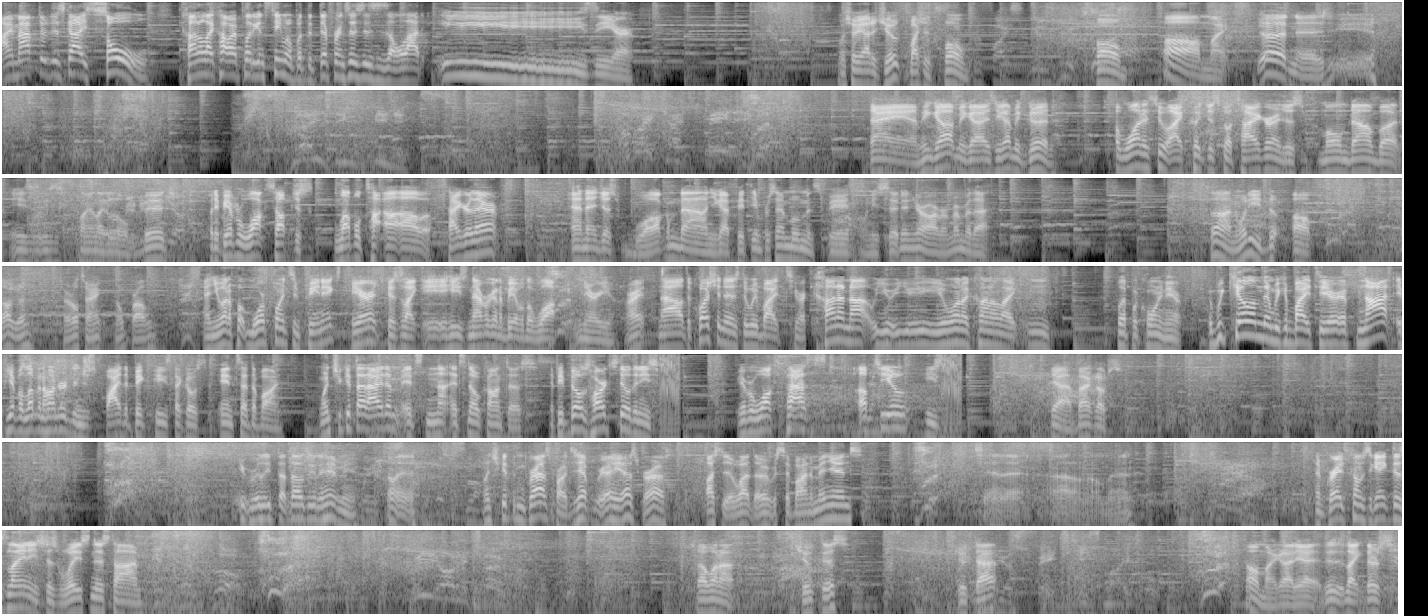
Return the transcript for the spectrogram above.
I'm after this guy's soul. Kind of like how I played against Teemo, but the difference is this is a lot easier. I'm gonna show you how to joke. Watch this. Boom. Boom. Oh my goodness. Damn, he got me, guys. He got me good. I wanted to, I could just go Tiger and just mow him down, but he's, he's playing like a little bitch. But if he ever walks up, just level uh, uh, Tiger there, and then just walk him down. You got 15% movement speed when you sit in your armor. Remember that. Son, what do you do? Oh, it's all good. Turtle tank, no problem. And you want to put more points in Phoenix here because like he's never going to be able to walk near you. All right. Now the question is, do we buy tier? Kind of not. You you you want to kind of like mm, flip a coin here. If we kill him, then we can buy a tier. If not, if you have 1100, then just buy the big piece that goes into vine. Once you get that item, it's not. It's no contest. If he builds hard steel, then he's. If he ever walks past up to you, he's. Yeah, backups. He really thought that was gonna hit me. Oh, yeah. Why don't you get them grass products? Yeah, yeah, he has grass. Watch it. What? Though. We sit behind the minions. I don't know, man. If Graves comes to gank this lane, he's just wasting his time. So I want to juke this. Juke that. Oh my god, yeah. This, like, there's...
